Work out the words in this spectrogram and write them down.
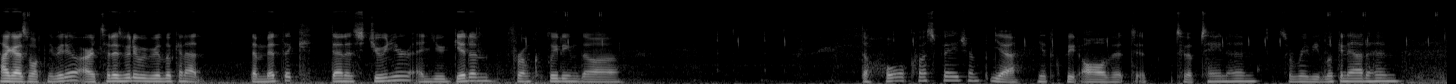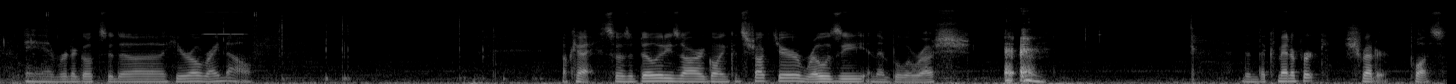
Hi guys, welcome to the video. Alright, today's video we'll be looking at the mythic Dennis Jr. and you get him from completing the the whole quest page. Um, yeah, you have to complete all of it to, to obtain him. So we're gonna be looking at him and we're gonna go to the hero right now. Okay, so his abilities are going constructor, Rosie, and then Bull Rush. then the commander perk, Shredder plus.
